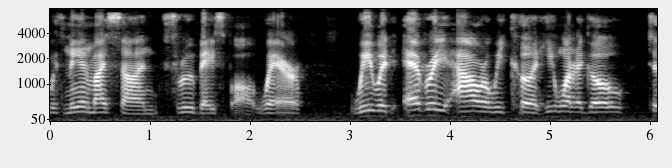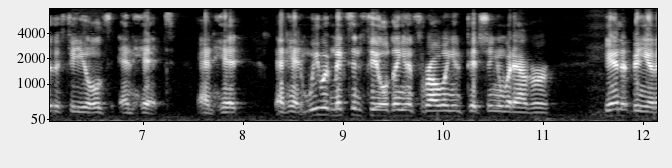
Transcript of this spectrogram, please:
with me and my son through baseball, where we would every hour we could, he wanted to go to the fields and hit and hit and hit. We would mix in fielding and throwing and pitching and whatever. He ended up being a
